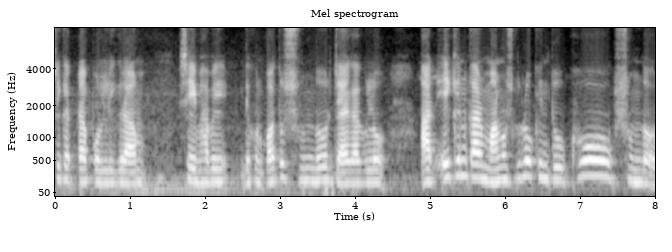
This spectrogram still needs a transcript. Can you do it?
ঠিক একটা পল্লী গ্রাম সেইভাবে দেখুন কত সুন্দর জায়গাগুলো, আর এইখানকার মানুষগুলো কিন্তু খুব সুন্দর।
